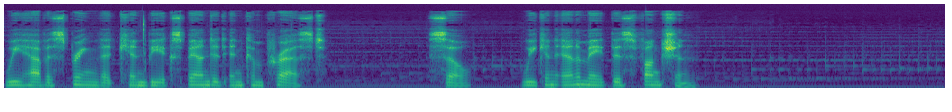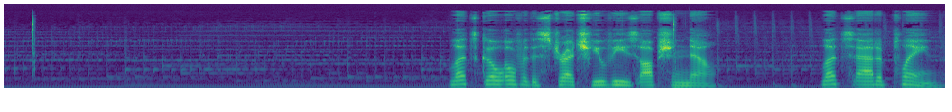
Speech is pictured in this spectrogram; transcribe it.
we have a spring that can be expanded and compressed. So, we can animate this function. Let's go over the stretch UVs option now. Let's add a plane.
